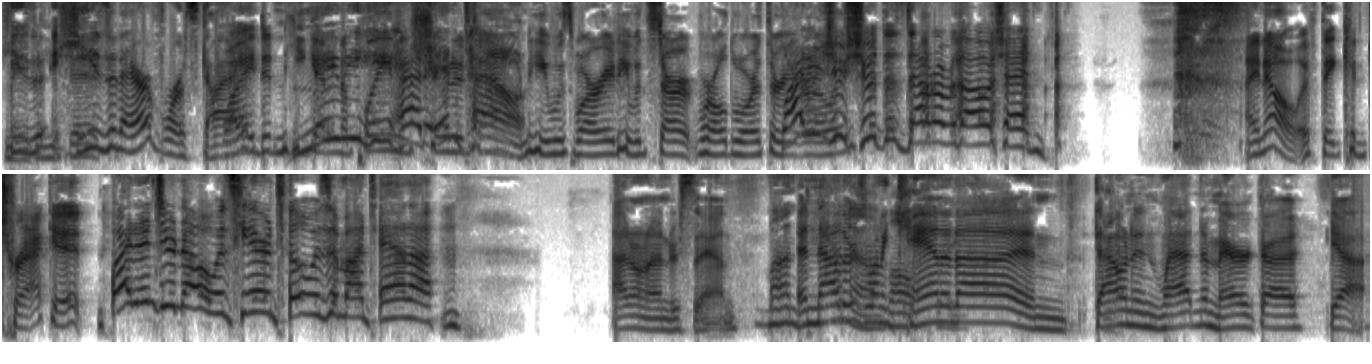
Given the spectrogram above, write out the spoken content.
He's, he he's an Air Force guy. Why didn't he get in a plane he and shoot it down? He was worried he would start World War Three. Why didn't you shoot this down over the ocean? I know if they could track it. Why didn't you know it was here until it was in Montana? Mm. I don't understand. Montana, and now there's one in Canada and down in Latin America. Yeah.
